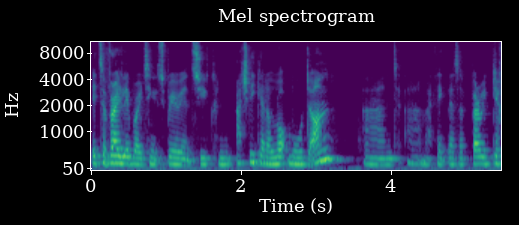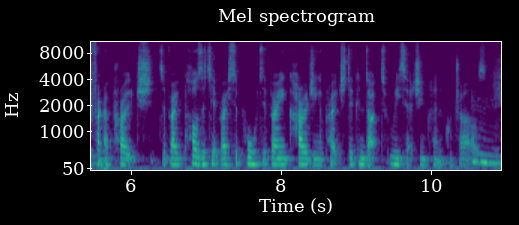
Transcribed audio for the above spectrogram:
it's a very liberating experience. You can actually get a lot more done. And um, I think there's a very different approach. It's a very positive, very supportive, very encouraging approach to conduct research in clinical trials. Mm.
